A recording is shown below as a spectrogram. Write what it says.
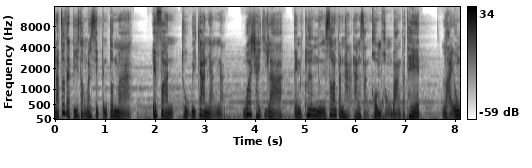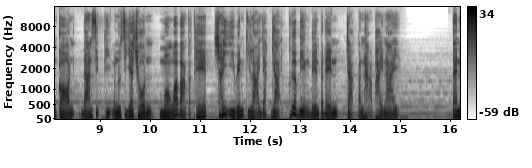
นับตั้งแต่ปี 2010 เป็นต้นมา F1 ถูกวิจารณ์อย่างหนัก ว่าใช้กีฬาเป็นเครื่องมือซ่อนปัญหาทางสังคมของบางประเทศ หลายองค์กร ด้านสิทธิมนุษยชน มองว่าบางประเทศ ใช้อีเวนต์กีฬายักษ์ใหญ่เพื่อเบี่ยงเบนประเด็นจากปัญหาภายใน แต่ใน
